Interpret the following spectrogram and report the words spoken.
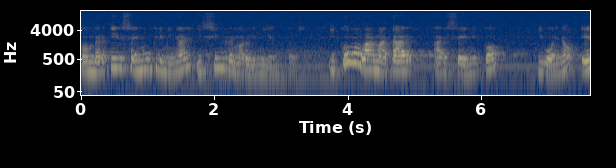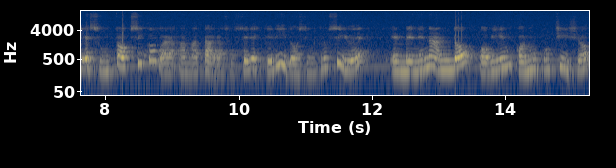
convertirse en un criminal y sin remordimientos. ¿Y cómo va a matar arsénico? Y bueno, él es un tóxico, va a matar a sus seres queridos inclusive, envenenando o bien con un cuchillo,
